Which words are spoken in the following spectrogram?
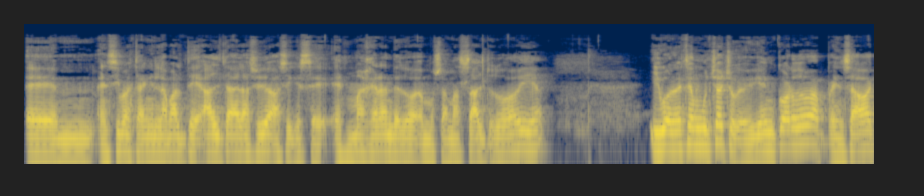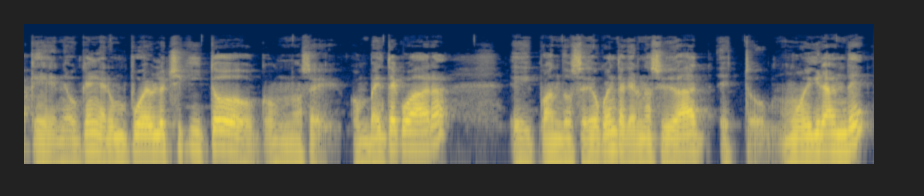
Em, encima están en la parte alta de la ciudad, así que se, es más grande, o sea, más alto todavía. Y bueno, este muchacho que vivía en Córdoba pensaba que Neuquén era un pueblo chiquito con, no sé, con 20 cuadras, y cuando se dio cuenta que era una ciudad esto, muy grande,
